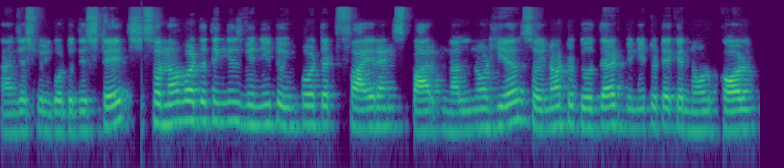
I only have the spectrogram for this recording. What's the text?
and just we'll go to this stage. So now what the thing is, we need to import that fire and spark null node here. So in order to do that, we need to take a node called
